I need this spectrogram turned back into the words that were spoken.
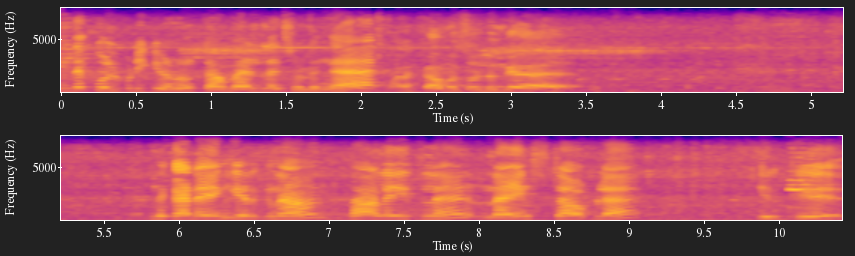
எந்த கூழ் பிடிக்கணும் கமெண்டில் சொல்லுங்கள் மறக்காம சொல்லுங்க. இந்த கடை எங்கே இருக்குன்னா தாளையத்தில் நைன் ஸ்டாப்பில் இருக்குது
